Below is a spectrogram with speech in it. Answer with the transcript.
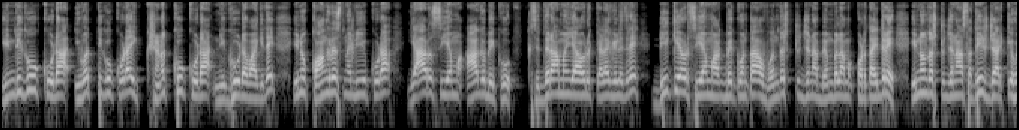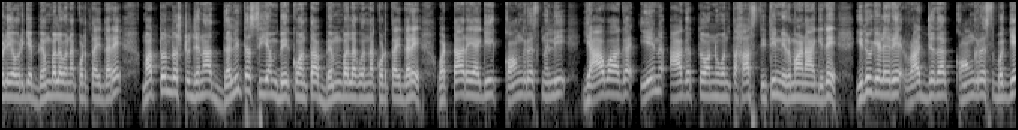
ಇಂದಿಗೂ ಕೂಡ, ಇವತ್ತಿಗೂ ಕೂಡ, ಈ ಕ್ಷಣಕ್ಕೂ ಕೂಡ ನಿಗೂಢವಾಗಿದೆ. ಇನ್ನು ಕಾಂಗ್ರೆಸ್ನಲ್ಲಿಯೂ ಕೂಡ ಯಾರು ಸಿ ಎಂ ಆಗಬೇಕು? ಸಿದ್ದರಾಮಯ್ಯ ಅವರು ಕೆಳಗಿಳಿದರೆ ಡಿ ಕೆ ಅವರು ಸಿ ಎಂ ಆಗಬೇಕು ಅಂತ ಒಂದಷ್ಟು ಜನ ಬೆಂಬಲ ಕೊಡ್ತಾ ಇದ್ದರೆ ಇನ್ನೊಂದಷ್ಟು ಜನ ಸತೀಶ್ ಜಾರಕಿಹೊಳಿ ಅವರಿಗೆ ಬೆಂಬಲವನ್ನು ಕೊಡ್ತಾ ಇದ್ದಾರೆ. ಮತ್ತೊಂದಷ್ಟು ಜನ ದಲಿತ ಸಿ ಎಂ ಬೇಕು ಅಂತ ಬೆಂಬಲವನ್ನು ಕೊಡ್ತಾ ಇದ್ದಾರೆ. ಒಟ್ಟಾರೆಯಾಗಿ ಕಾಂಗ್ರೆಸ್ನಲ್ಲಿ ಯಾವಾಗ ಏನು ಆಗುತ್ತೋ ಅನ್ನುವಂತಹ ಸ್ಥಿತಿ ನಿರ್ಮಾಣ ಆಗಿದೆ. ಇದು ಗೆಳೆಯರೆ, ರಾಜ್ಯದ ಕಾಂಗ್ರೆಸ್ ಬಗ್ಗೆ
